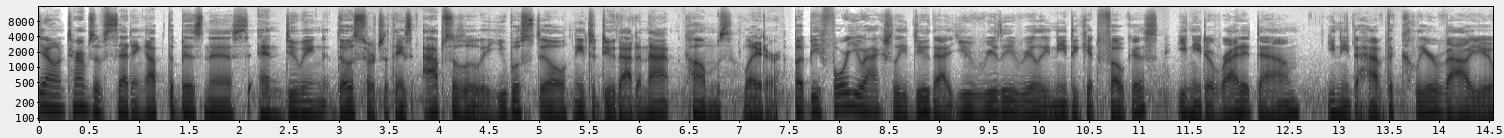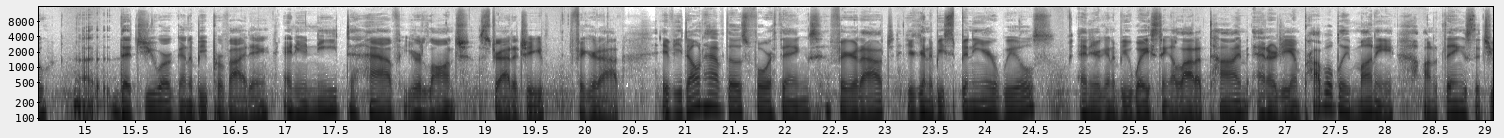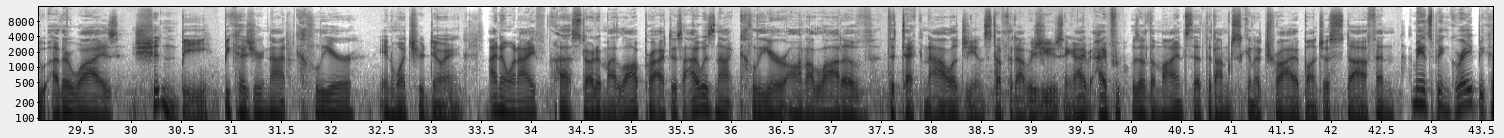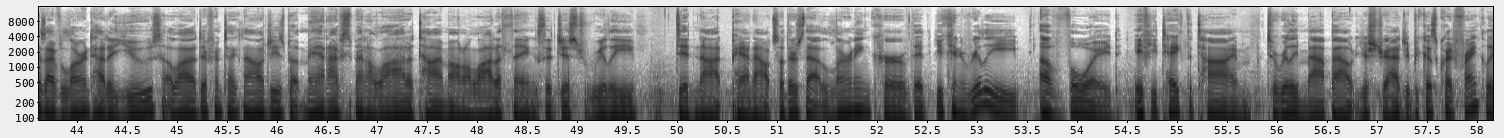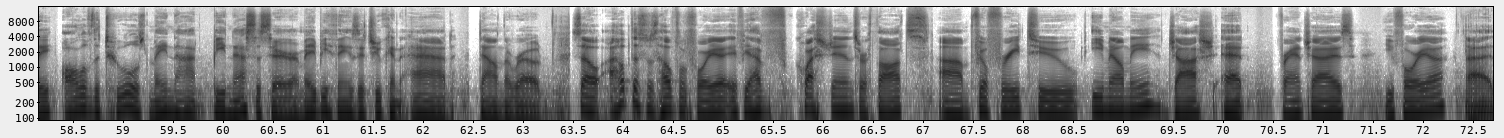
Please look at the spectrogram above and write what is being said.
you know, in terms of setting up the business and doing those sorts of things, absolutely, you will still need to do that. And that comes later. But before you actually do that, you really, really need to get focused. You need to write it down. You need to have the clear value uh, that you are going to be providing, and you need to have your launch strategy figured out. If you don't have those four things figured out, you're going to be spinning your wheels and you're going to be wasting a lot of time, energy, and probably money on things that you otherwise shouldn't be because you're not clear in what you're doing. I know when I uh, started my law practice, I was not clear on a lot of the technology and stuff that I was using. I, I was of the mindset that I'm just going to try a bunch of stuff. And I mean, it's been great because I've learned how to use a lot of different technologies, but man, I've spent a lot of time on a lot of things that just really did not pan out. So there's that learning curve that you can really avoid if you take the time to really map out your strategy because quite frankly, all of the tools may not be necessary or maybe things that you can add down the road. So I hope this was helpful for you. If you have questions or thoughts, um, feel free to email me, josh at franchiseeuphoria.com. Uh,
